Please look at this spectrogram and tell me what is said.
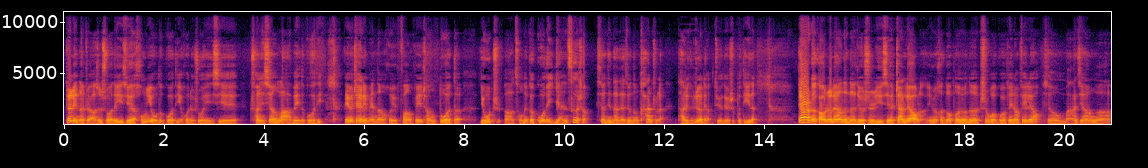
这里呢，主要是说的一些红油的锅底，或者说一些川香辣味的锅底，因为这里面呢会放非常多的油脂啊，从那个锅的颜色上，相信大家就能看出来，它这个热量绝对是不低的。第二个高热量的呢，就是一些蘸料了，因为很多朋友呢吃火锅非常费料，像麻酱啊、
